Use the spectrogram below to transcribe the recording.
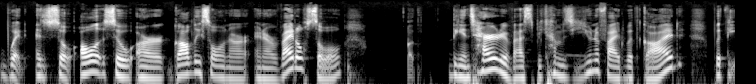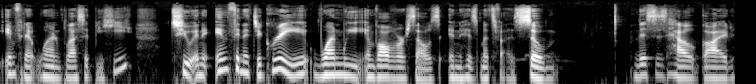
what and so all so our godly soul and our and our vital soul the entirety of us becomes unified with God, with the infinite one, blessed be He, to an infinite degree when we involve ourselves in His mitzvahs. So, this is how God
